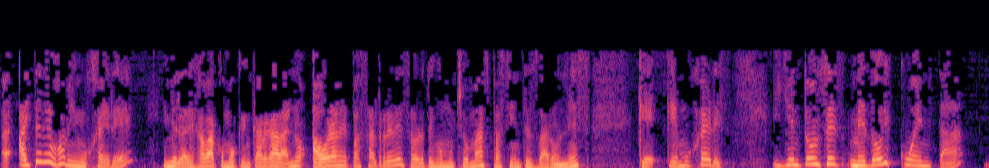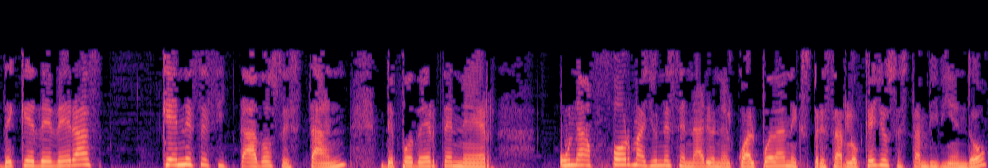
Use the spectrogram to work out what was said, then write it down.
ahí te dejo a mi mujer, ¿eh? Y me la dejaba como que encargada. No, ahora me pasa al revés, ahora tengo mucho más pacientes varones que, que mujeres. Y entonces me doy cuenta de que de veras qué necesitados están de poder tener una forma y un escenario en el cual puedan expresar lo que ellos están viviendo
